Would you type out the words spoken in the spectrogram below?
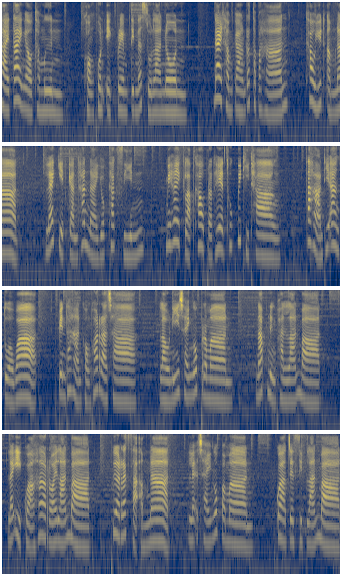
ภายใต้เงาทมึนของพลเอกเปรมตินสุรานนท์ได้ทำการรัฐประหาร เข้ายึดอำนาจ และกีดกันท่านนายกทักษิณ ไม่ให้กลับเข้าประเทศทุกวิถีทาง ทหารที่อ้างตัวว่า เป็นทหารของพระราชา เหล่านี้ใช้งบประมาณ นับ 1,000 ล้านบาท และอีกกว่า 500 ล้านบาท เพื่อรักษาอำนาจ และใช้งบประมาณ กว่า 70 ล้านบาท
